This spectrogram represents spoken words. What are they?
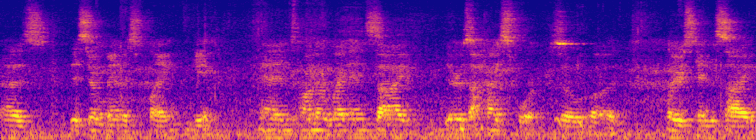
as this young man is playing the game. And on the right hand side, there is a high score, so uh, players can decide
